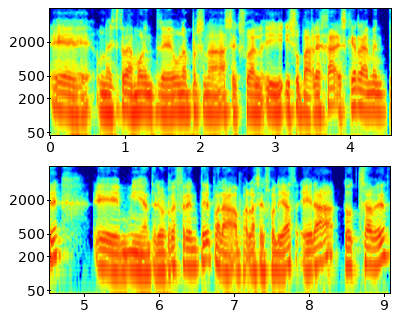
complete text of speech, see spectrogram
eh, una historia de amor entre una persona asexual y, y, su pareja, es que realmente eh, mi anterior referente para, la sexualidad era Todd Chávez,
